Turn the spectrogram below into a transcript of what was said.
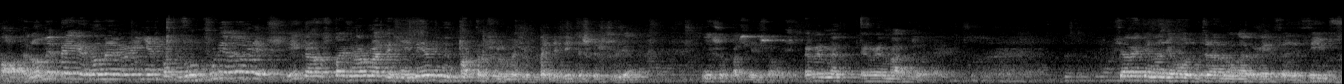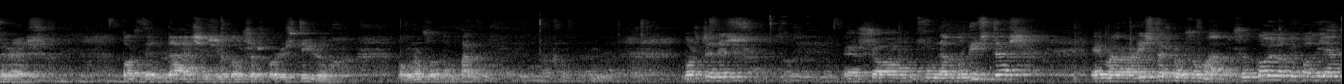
oh, non me pegues, non me riñes porque son funeadores e claro, os pais normais dicen mira, non me importa se non me suspendes, dices que estudiar e iso pasa iso E remato, e remato. Xa ve que non lle vou entrar nunha riqueza de cifras, porcentaxes e cousas por estilo, porque non son tan parvo. Vostedes eh, son funambulistas e malabaristas consumados. Eu coilo que podían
